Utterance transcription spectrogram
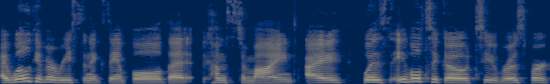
I will give a recent example that comes to mind. I was able to go to Roseburg,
